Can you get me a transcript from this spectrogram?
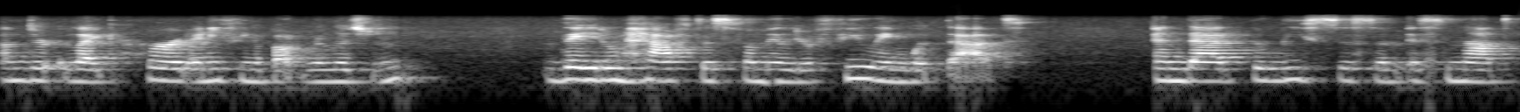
under like heard anything about religion, they don't have this familiar feeling with that and that belief system is not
